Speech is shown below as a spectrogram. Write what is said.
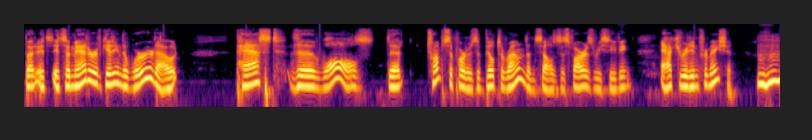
but it's it's a matter of getting the word out past the walls that Trump supporters have built around themselves as far as receiving accurate information. Mm-hmm.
